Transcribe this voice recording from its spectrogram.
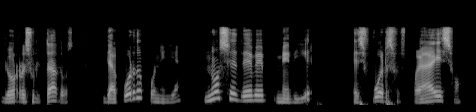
los resultados. De acuerdo con ella, no se debe medir esfuerzos para eso.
